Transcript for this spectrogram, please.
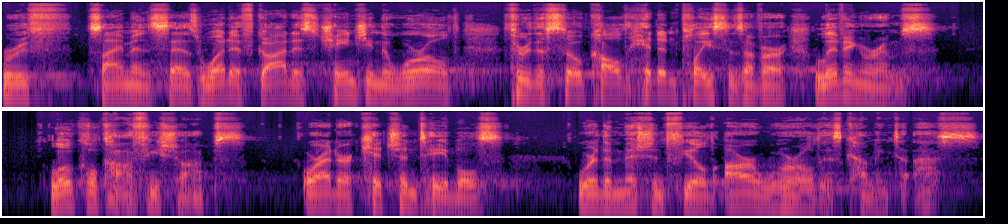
Ruth Simon says, What if God is changing the world through the so called hidden places of our living rooms, local coffee shops, or at our kitchen tables? where the mission field, our world is coming to us.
